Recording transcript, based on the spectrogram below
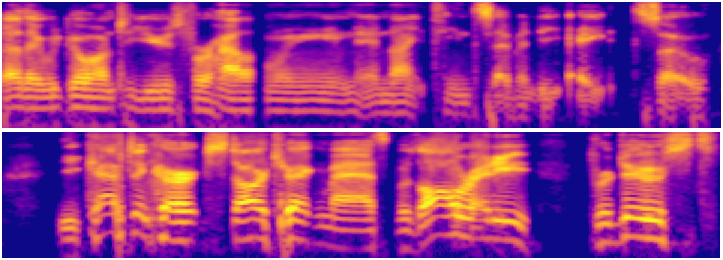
uh, they would go on to use for Halloween in 1978. So the Captain Kirk Star Trek mask was already produced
